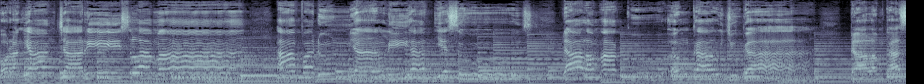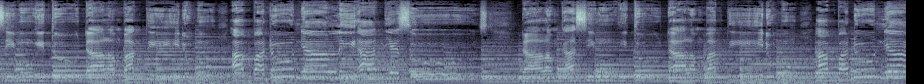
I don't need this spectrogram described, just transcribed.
orang yang cari selamat. Apa dunia lihat Yesus dalam aku, engkau juga dalam kasihmu itu, dalam bakti hidupmu. Apa dunia lihat Yesus kasihmu itu, dalam bakti hidupmu. Apa dunia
